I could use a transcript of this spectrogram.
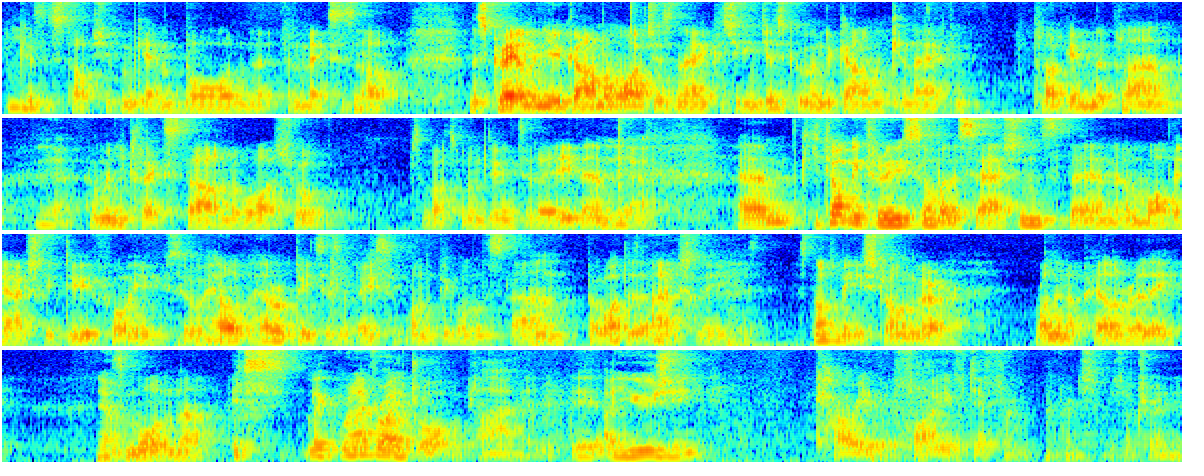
because Mm. it stops you from getting bored and it, it mixes it up. And it's great on the new Garmin watches now because you can just go into Garmin Connect and plug in the plan. Yeah. And when you click start on the watch, oh, so that's what I'm doing today then. Yeah. Um, can you talk me through some of the sessions then and what they actually do for you? So hill, hill repeats is a basic one that people understand, but what does it actually? It's not to make you stronger running uphill, really. No. It's more than that. It's like whenever I draw up a plan, I usually carry about five different principles of training,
